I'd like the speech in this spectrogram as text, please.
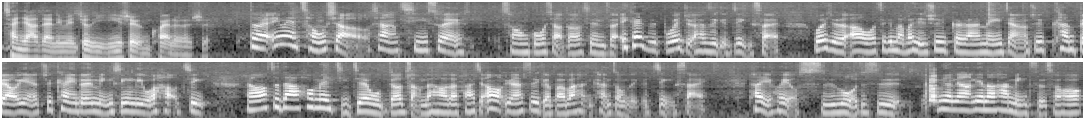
参加在里面，就是已经是很快乐的事。对，因为从小像七岁。从国小到现在，一开始不会觉得它是一个竞赛，我会觉得啊，我是跟爸爸一起去格兰美奖去看表演，去看一堆明星离我好近。然后直到后面几届我比较长大后，才发现哦，原来是一个爸爸很看重的一个竞赛，他也会有失落，就是念念念到他名字的时候，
